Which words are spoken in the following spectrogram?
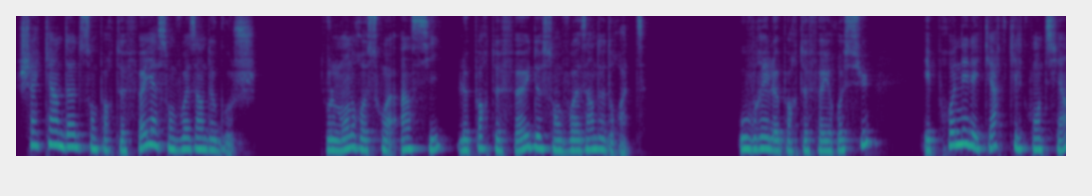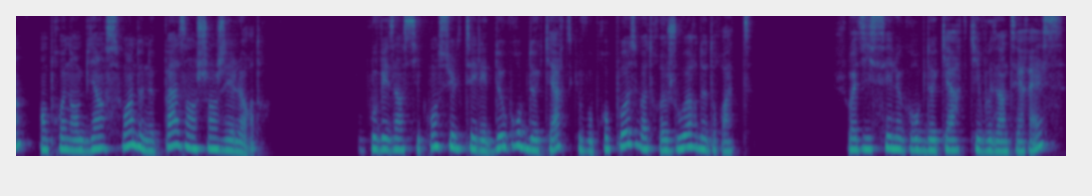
chacun donne son portefeuille à son voisin de gauche. Tout le monde reçoit ainsi le portefeuille de son voisin de droite. Ouvrez le portefeuille reçu et prenez les cartes qu'il contient en prenant bien soin de ne pas en changer l'ordre. Vous pouvez ainsi consulter les deux groupes de cartes que vous propose votre joueur de droite. Choisissez le groupe de cartes qui vous intéresse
